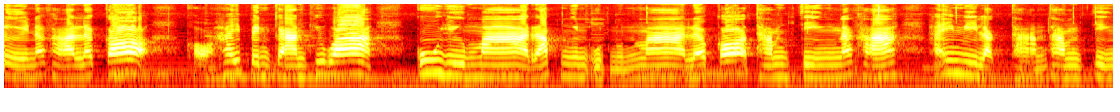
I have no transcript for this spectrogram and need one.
เลยนะคะ และก็ขอให้เป็นการที่ว่ากู้ยืมมารับเงินอุดหนุนมา แล้วก็ทำจริงนะคะ ให้มีหลักฐานทำจริง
